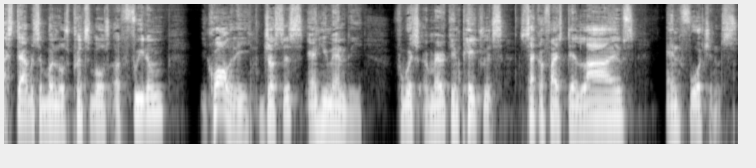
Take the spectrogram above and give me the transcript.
Established upon those principles of freedom, equality, justice, and humanity, for which American patriots sacrificed their lives and fortunes.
